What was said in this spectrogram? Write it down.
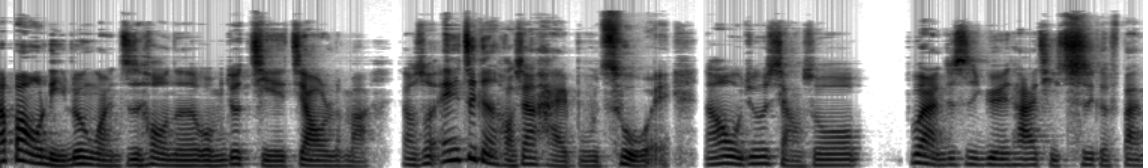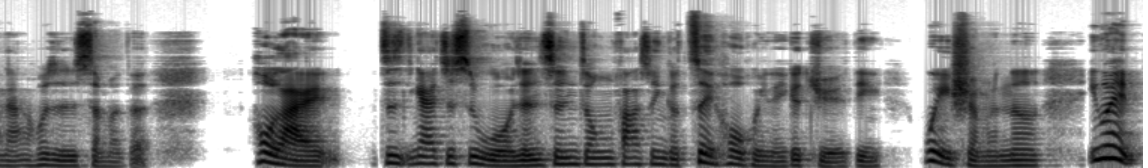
他帮我理论完之后呢，我们就结交了嘛，想说哎这个人好像还不错哎，然后我就想说。不然就是约他一起吃个饭啊，或者是什么的。后来这应该这是我人生中发生一个最后悔的一个决定。为什么呢？因为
